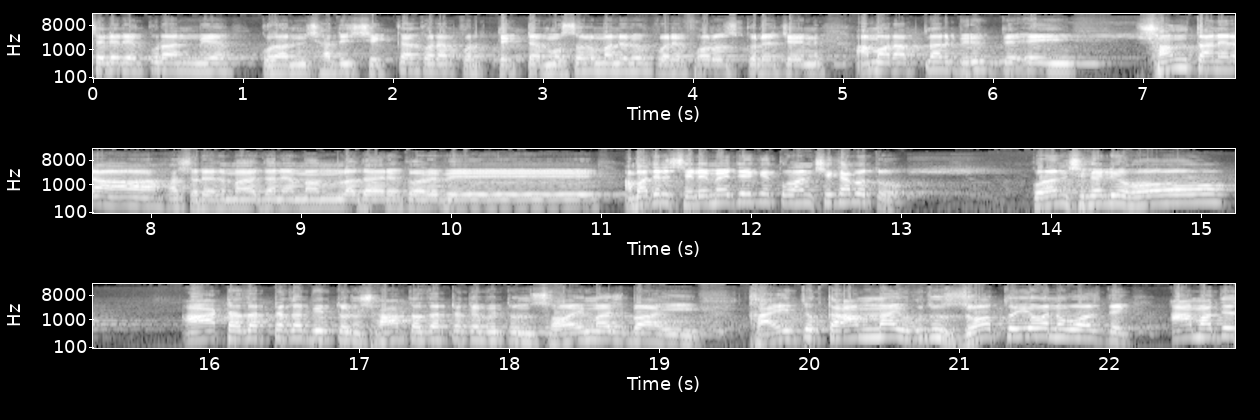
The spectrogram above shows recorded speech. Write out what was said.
ছেলের কোরআন মেয়ে কোরআন সাদি শিক্ষা করা প্রত্যেকটা মুসলমানের উপরে ফরজ করেছেন। আমার আপনার বিরুদ্ধে এই সন্তানেরা হাসরের ময়দানে মামলা দায়ের করবে। আমাদের ছেলে মেয়েদেরকে কোরআন শেখাবো তো? কোরআন শেখালি হ, আট হাজার টাকা বেতন, সাত হাজার টাকা বেতন, ছয় মাস বাহি। খাই তো কাম নাই, হুজুর যতই অনুবাদ দেখ, আমাদের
